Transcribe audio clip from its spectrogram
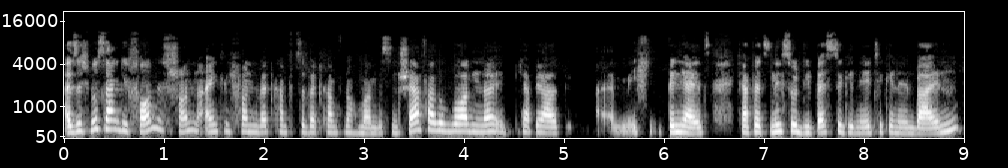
Also ich muss sagen, die Form ist schon eigentlich von Wettkampf zu Wettkampf noch mal ein bisschen schärfer geworden, ne? Ich habe ja, ähm, ich bin ja jetzt, ich habe jetzt nicht so die beste Genetik in den Beinen.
